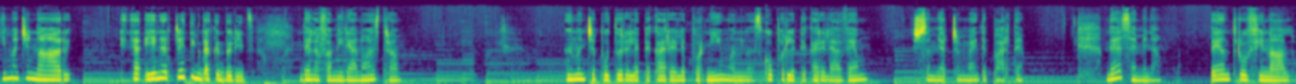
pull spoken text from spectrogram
imaginar, energetic dacă doriți, de la familia noastră, în începuturile pe care le pornim, în scopurile pe care le avem și să mergem mai departe. De asemenea, pentru final,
